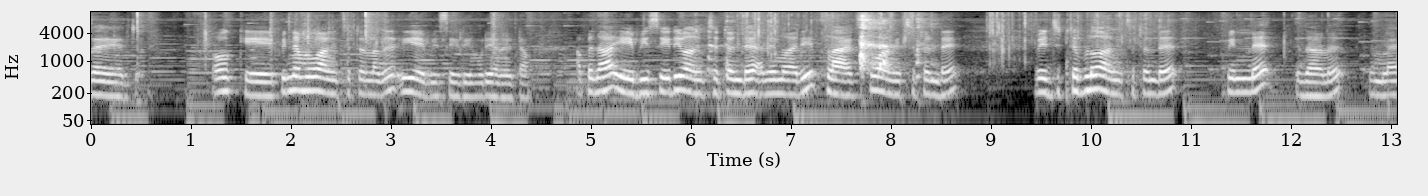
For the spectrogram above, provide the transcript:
Z okay പിന്നെ നമ്മൾ വാങ്ങിച്ചിട്ടുള്ളത് ഈ എ ബി സി ഡിയും കൂടിയാണ് കേട്ടോ. അപ്പോൾ ഇതാ എ ബി സി ഡി വാങ്ങിച്ചിട്ടുണ്ട് അതേമാതിരി ഫ്ലാഗ്സ് വാങ്ങിച്ചിട്ടുണ്ട് വെജിറ്റബിൾ വാങ്ങിച്ചിട്ടുണ്ട് പിന്നെ ഇതാണ് നമ്മളെ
